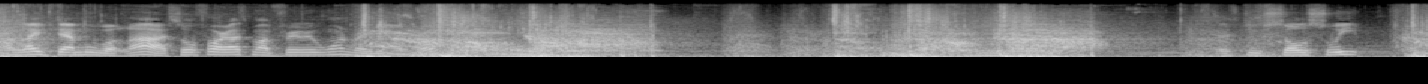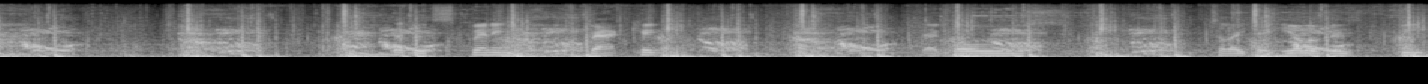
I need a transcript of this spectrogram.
I like that move a lot. So far, that's my favorite one right now, bro. Let's do Soul Sweep. Like a spinning back kick that goes to like the heel of his feet.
